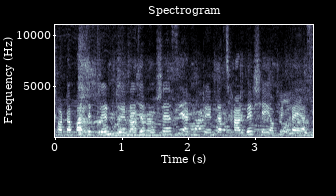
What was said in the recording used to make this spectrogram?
ছটা পাঁচের ট্রেন, ট্রেনে যে বসে আছি, এখন ট্রেনটা ছাড়বে, সেই অপেক্ষায় আছি।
